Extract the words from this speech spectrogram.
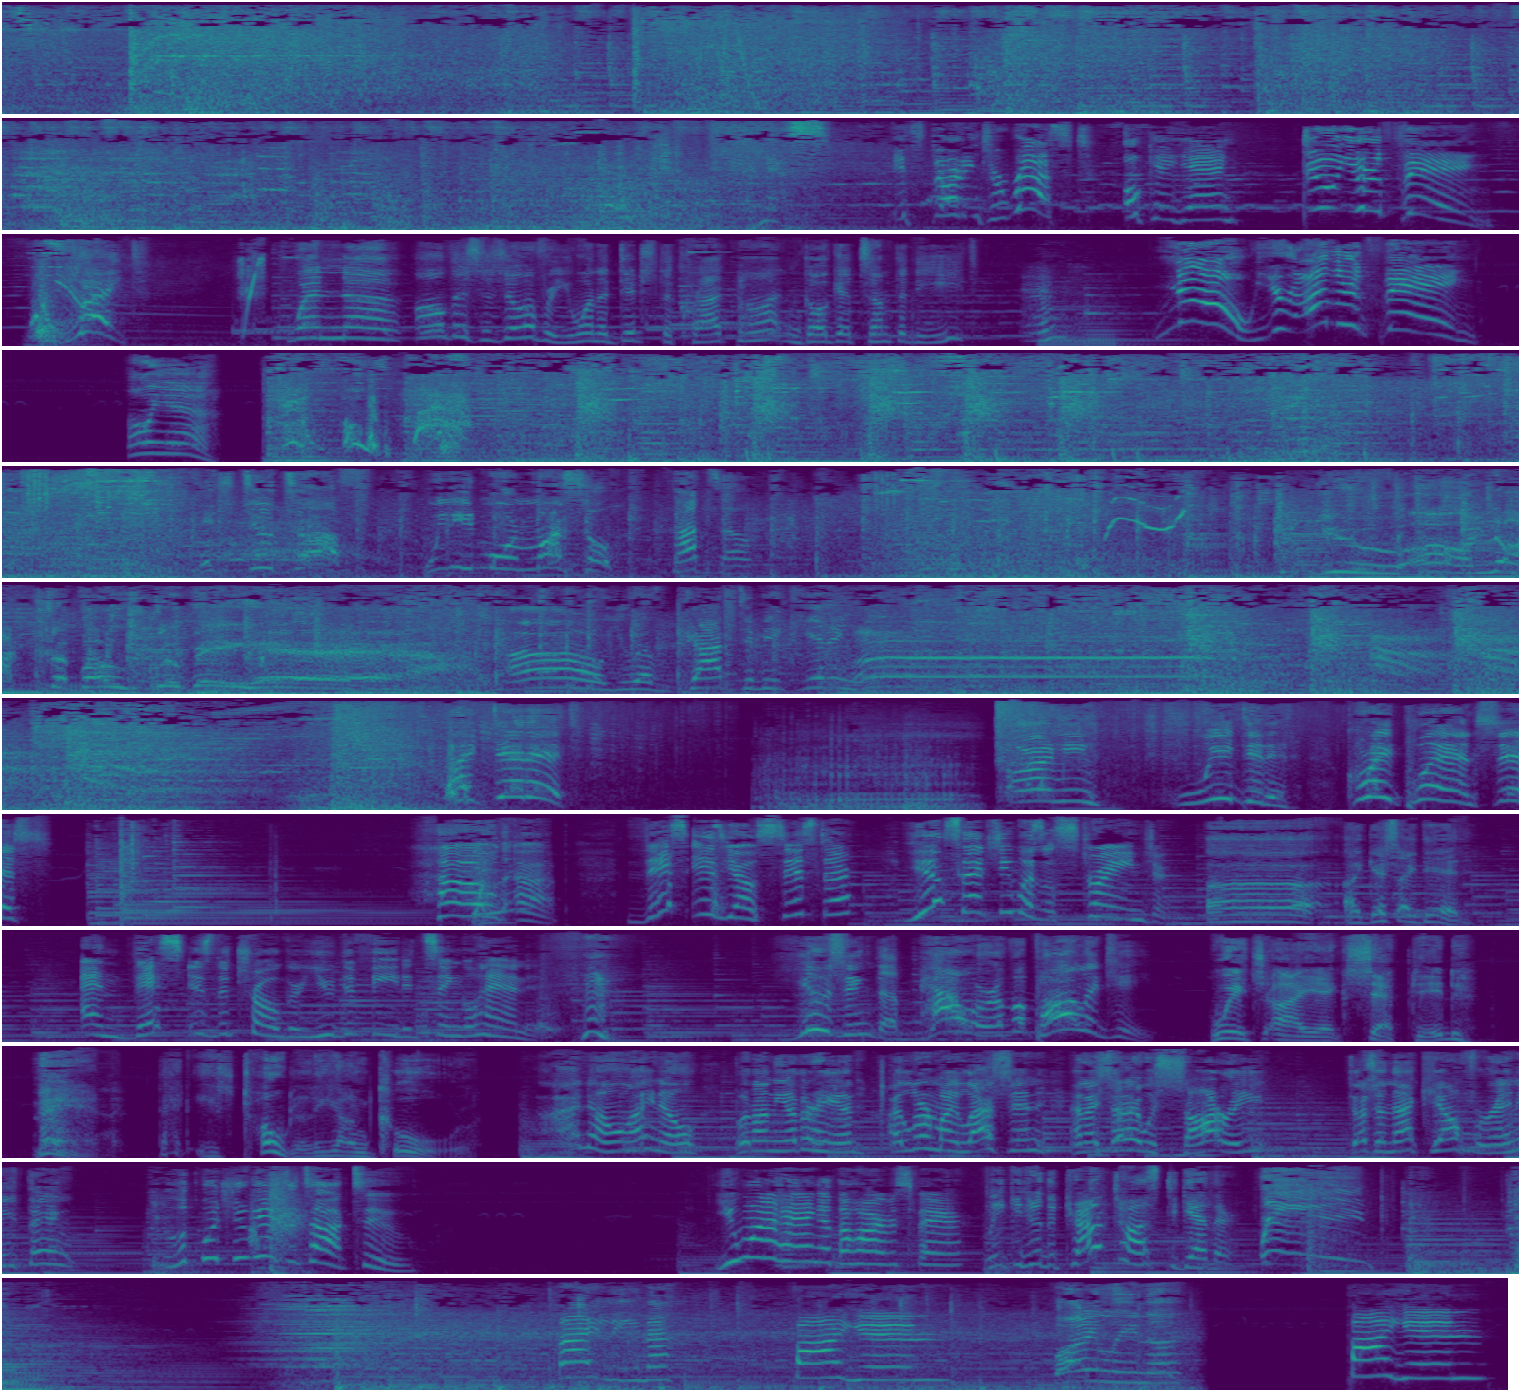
Yes, it's starting to rust. Okay, Yang, do your thing. Right! When, uh, all this is over, you want to ditch the crackpot and go get something to eat? No, your other thing. Oh, yeah. Oh, ah! We need more muscle. Thought so. You are not supposed to be here! Oh, you have got to be kidding me. I did it! I mean, we did it. Great plan, sis. Hold up. This is your sister? You said she was a stranger. Uh, I guess I did. And this is the Troger you defeated single handed. Hmm. Using the power of apology. Which I accepted. Man, that is totally uncool. I know, I know. But on the other hand, I learned my lesson and I said I was sorry. Doesn't that count for anything? Look what you get to talk to. You want to hang at the harvest fair? We can do the trout toss together. Bye, Lena. Bye, Yin. Bye, Lena. Bye, Yin.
